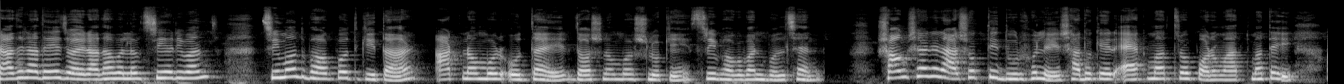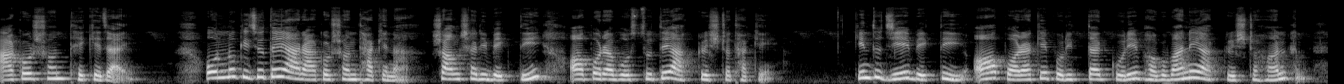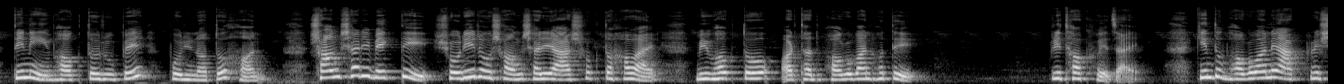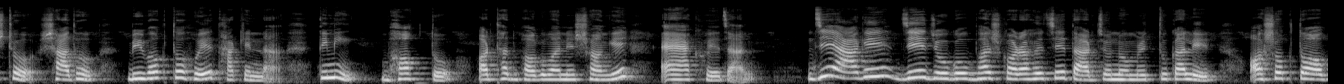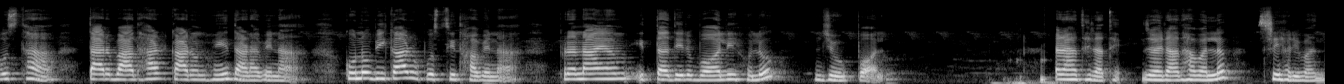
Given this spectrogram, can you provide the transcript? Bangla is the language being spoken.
রাধে রাধে, জয় রাধা বল্লভ শ্রীহরিবংশ শ্রীমদ্ ভগবত গীতার আট নম্বর অধ্যায়ের দশ নম্বর শ্লোকে শ্রী ভগবান বলছেন, সংসারের আসক্তি দূর হলে সাধকের একমাত্র পরমাত্মাতেই আকর্ষণ থেকে যায়। অন্য কিছুতেই আর আকর্ষণ থাকে না। সংসারী ব্যক্তি অপরা বস্তুতে আকৃষ্ট থাকে। কিন্তু যে ব্যক্তি অপরাকে পরিত্যাগ করে ভগবানে আকৃষ্ট হন, তিনি ভক্তরূপে পরিণত হন। সংসারী ব্যক্তি শরীর ও সংসারে আসক্ত হওয়ায় বিভক্ত, অর্থাৎ ভগবান হতে পৃথক হয়ে যায়। কিন্তু ভগবানে আকৃষ্ট সাধক বিভক্ত হয়ে থাকেন না। তিনি ভক্ত, অর্থাৎ ভগবানের সঙ্গে এক হয়ে যান। যে আগে যে যোগ অভ্যাস করা হয়েছে তার জন্য মৃত্যুকালের অশক্ত অবস্থা তার বাধার কারণ হয়ে দাঁড়াবে না। কোনো বিকার উপস্থিত হবে না। প্রাণায়াম ইত্যাদির বলই হলো যোগ বল রাধে রাধে। জয় রাধা বল্লভ। শ্রীহরিবংশ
